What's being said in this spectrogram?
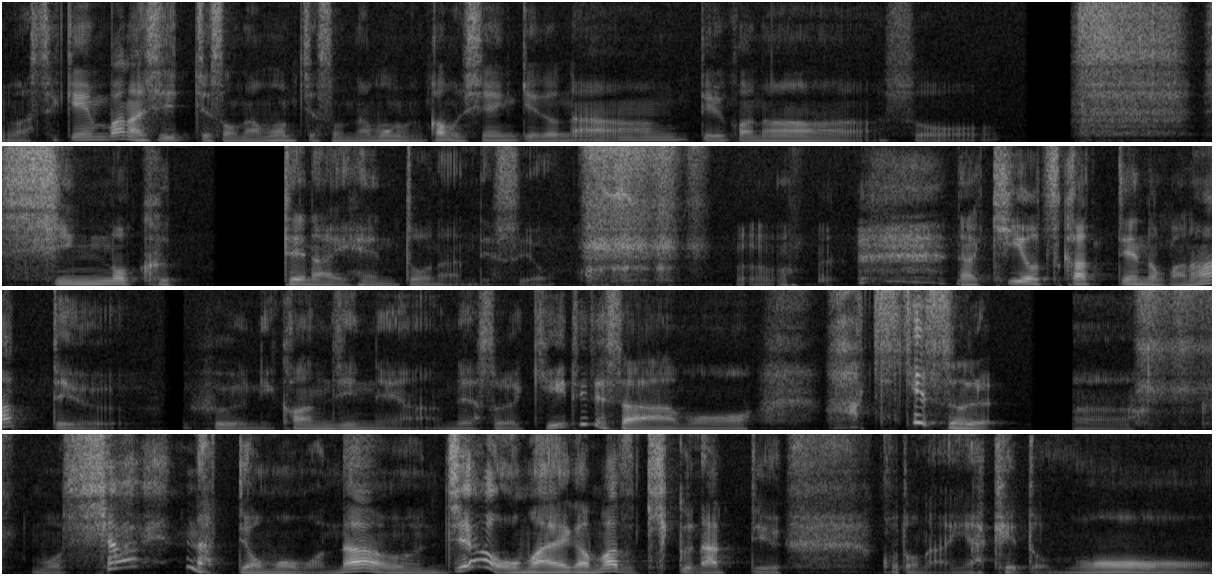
まあ、世間話ってそんなもんっちゃそんなもんかもしれんけど、なんていうかな、そう、芯の食ってない返答なんですよ。な気を使ってんのかなっていう風に感じんねや。で、それ聞いててさ、もう、吐き気する。うん、もう喋んなって思うもんな、うん、じゃあお前がまず聞くなっていうことなんやけども、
